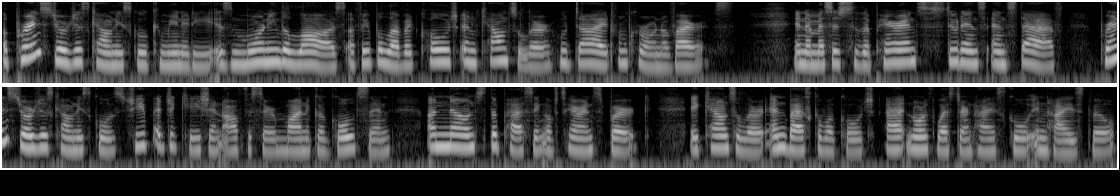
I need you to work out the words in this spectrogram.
A Prince George's County school community is mourning the loss of a beloved coach and counselor who died from coronavirus. In a message to the parents, students, and staff, Prince George's County School's Chief Education Officer Monica Goldson announced the passing of Terrence Burke, a counselor and basketball coach at Northwestern High School in Hyattsville.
